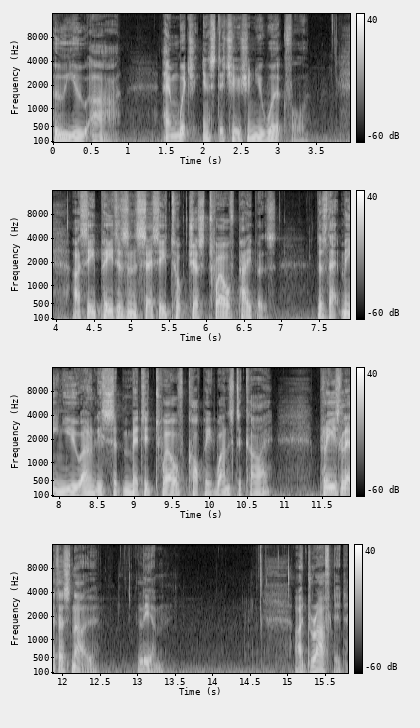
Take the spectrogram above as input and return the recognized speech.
who you are and which institution you work for. I see Peters and Ceci took just 12 papers. Does that mean you only submitted 12 copied ones to CHI? Please let us know. Liam. I drafted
